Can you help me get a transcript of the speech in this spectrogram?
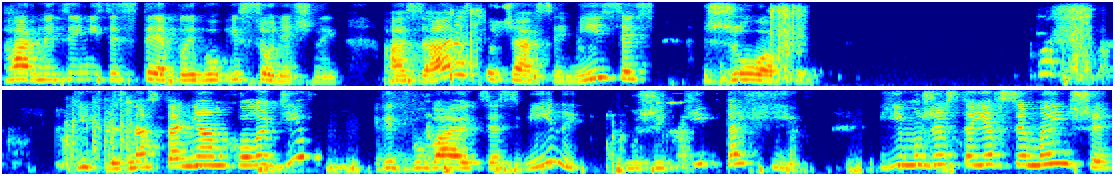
гарний цей місяць, теплий був і сонячний. А зараз почався місяць жовтень. Дітки, з настанням холодів відбуваються зміни у житті птахів. Їм уже стає все менше,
